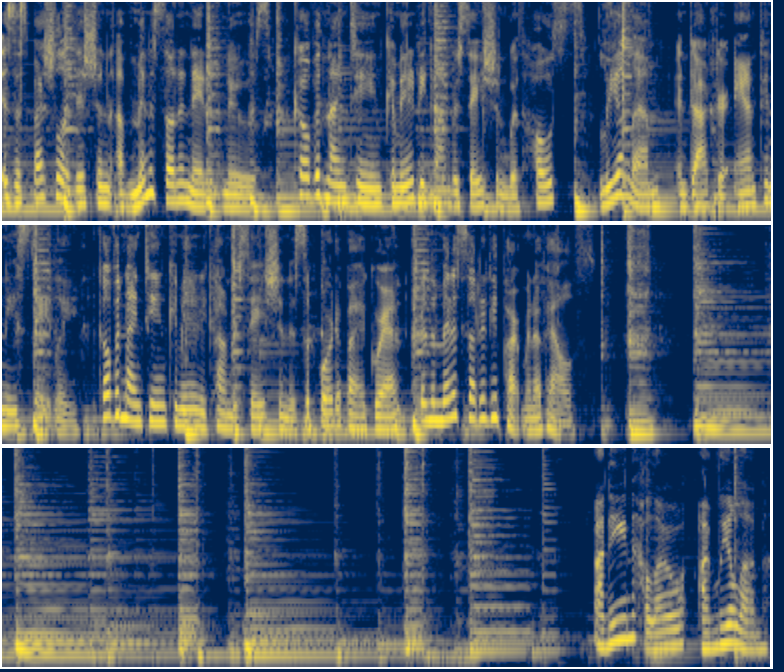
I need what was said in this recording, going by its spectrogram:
is a special edition of Minnesota Native News, COVID 19 community conversation with hosts Leah Lem and Dr. Antony Stately. COVID 19 community conversation is supported by a grant from the Minnesota Department of Health. Anin, hello, I'm Leah Lem,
